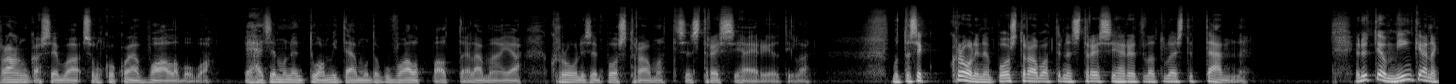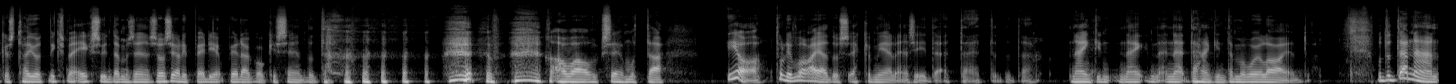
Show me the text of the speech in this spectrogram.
rankaseva, se on koko ajan valvova. Eihän semmoinen tuo mitään muuta kuin valppautta elämään ja kroonisen posttraumaattisen stressihäiriötilan. Mutta se krooninen posttraumaattinen stressihäiriötila tulee sitten tänne. Ja nyt ei ole minkäännäköistä hajua, että miksi mä eksyin tämmöiseen sosiaalipedagogiseen tota, avaukseen, mutta joo, tuli vaan ajatus ehkä mieleen siitä, että, että tota, näinkin, näin, nä, tähänkin tämä voi laajentua. Mutta tänään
